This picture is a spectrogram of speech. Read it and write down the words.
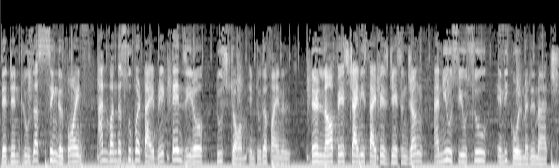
They didn't lose a single point and won the super tiebreak 10-0 to storm into the final. They'll now face Chinese Taipei's Jason Jung and Yu-hsiou Tsu in the gold medal match.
